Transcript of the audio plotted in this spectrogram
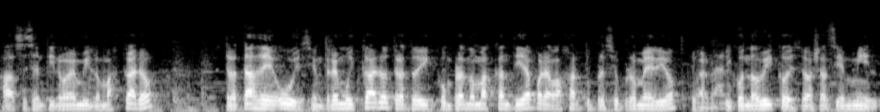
a 69 mil, lo más caro, tratás de, uy, si entré muy caro, trato de ir comprando más cantidad para bajar tu precio promedio. Claro. Y cuando Bitcoin se vaya a 100 mil,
